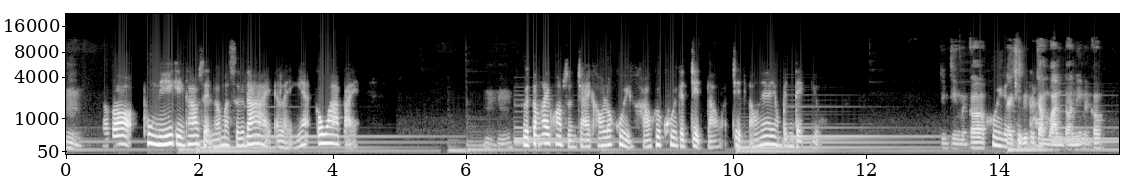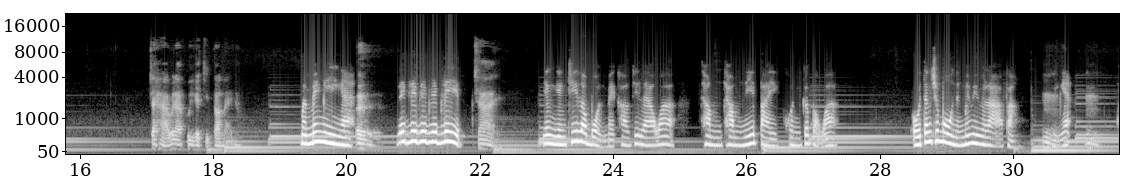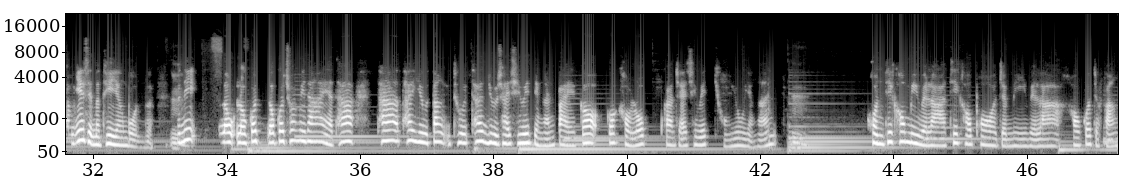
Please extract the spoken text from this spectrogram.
อืมแล้วก็พรุ่งนี้กินข้าวเสร็จแล้วมาซื้อได้อะไรเงี้ยก็ว่าไปอืมฮึคือต้องให้ความสนใจเขาแล้วคุยกับเขาคือคุยกับจิตเราอะจิตเราเนี่ยยังเป็นเด็กอยู่ จริง ๆ มันก็คุยกับในจิตชีวิตประจำวันตอนนี้มันก็ จะหาเวลาคุยกับจิตตอนไหนเนาะมันไม่มีไงเออรีบรีบรีบรีบรีบใช่ อย่างอย่างที่เราบ่นไปคราวที่แล้วว่าทำทำนี่ไปคนก็บอกว่า โอ้ยตั้งชั่วโมงหนึ่งไม่มีเวลาฟังอืมอย่างเงี้ยอืมทำยี่สิบนาทียังบ่นเลยอืมทีนี้เราเราก็เราก็ช่วยไม่ได้อะถ้าถ้าถ้ายูตั้งทุถ้ายูใช้ชีวิตอย่างนั้นไป ก็ก็เคารพการใช้ชีวิตของยูอย่างนั้นอืม คนที่เขามีเวลาที่เขาพอจะมีเวลาเขาก็จะฟัง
